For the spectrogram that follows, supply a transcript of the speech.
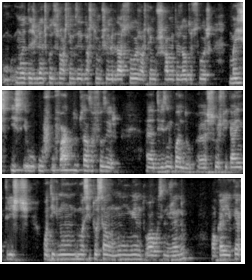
uma das grandes coisas que nós temos é que nós queremos agradar as pessoas, nós queremos realmente ajudar outras pessoas, mas isso, isso o, o, facto de tu estás a fazer de vez em quando uh, as pessoas ficarem tristes contigo numa situação, num momento, algo assim do género, ok? Eu quero,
